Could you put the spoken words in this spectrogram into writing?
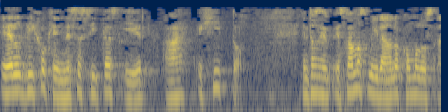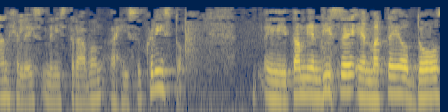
Él dijo que necesitas ir a Egipto. Entonces, estamos mirando cómo los ángeles ministraban a Jesucristo. Y también dice en Mateo 2,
